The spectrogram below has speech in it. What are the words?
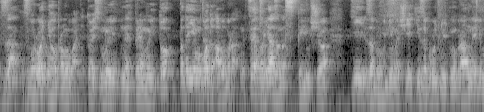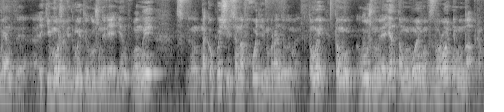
за зворотнього промивання. Тобто ми не в прямий ток подаємо воду, а в обратний. Це пов'язано з тим, що ті забруднювачі, які забруднюють мембранні елементи, е, які може відмити лужний реагент, вони накопичуються на вході в мембранні елементи. Тому, тому лужним реагентом ми моємо в зворотньому напрямку.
